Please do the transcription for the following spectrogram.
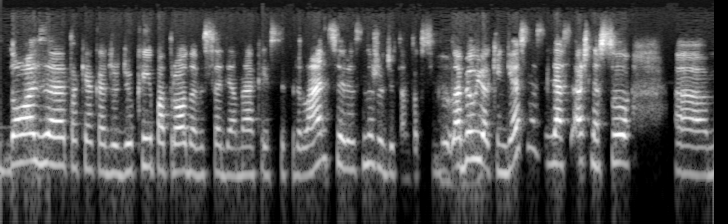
doze, tokia, kad, žodžiu, kaip atrodo visa diena, kai esi freelanceris, nu, žodžiu, ten toks labiau juokingesnis, nes aš nesu um,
